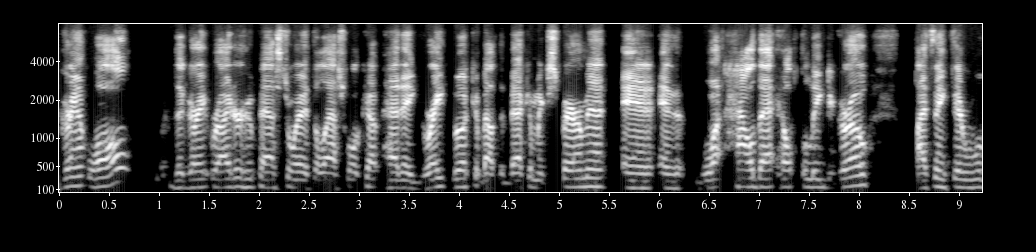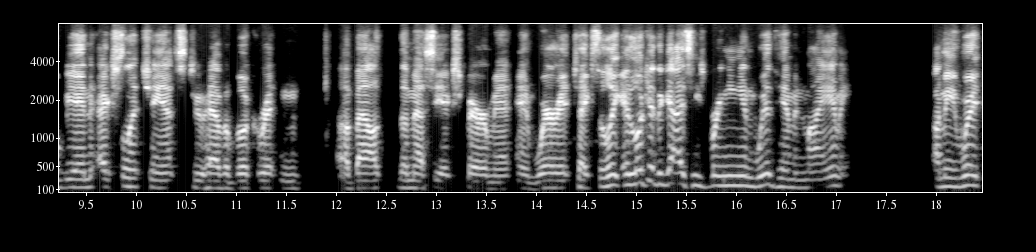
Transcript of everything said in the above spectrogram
Grant Wahl, the great writer who passed away at the last World Cup, had a great book about the Beckham experiment and, and what how that helped the league to grow. I think there will be an excellent chance to have a book written about the Messi experiment and where it takes the league. And look at the guys he's bringing in with him in Miami. I mean, wait,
